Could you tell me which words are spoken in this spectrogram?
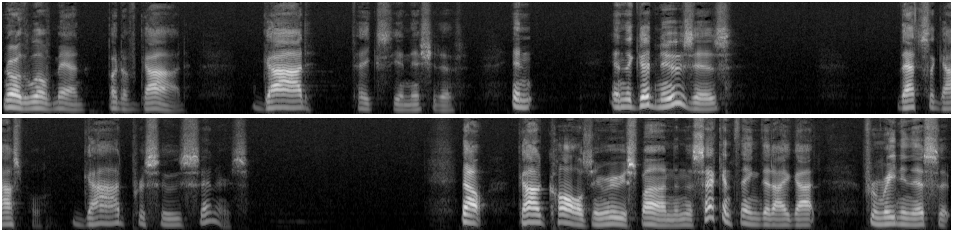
nor of the will of man, but of God. God takes the initiative. And, and the good news is that's the gospel. God pursues sinners. Now, God calls and we respond. And the second thing that I got from reading this that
